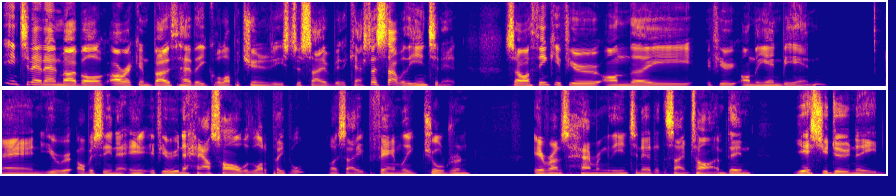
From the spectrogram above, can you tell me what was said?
internet and mobile I reckon both have equal opportunities to save a bit of cash. Let's start with the internet. So I think if you're on the if you're on the NBN and you're obviously in a, if you're in a household with a lot of people, like say family, children, everyone's hammering the internet at the same time, then yes, you do need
